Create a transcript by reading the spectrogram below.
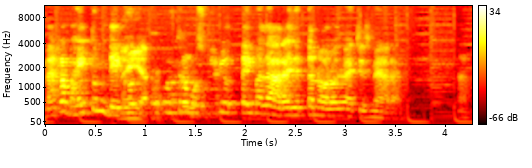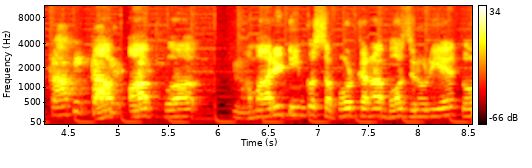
मैं कहा भाई तुम देखो तो कम उसमें भी उतना ही मज़ा आ रहा है जितना नॉर्मल मैचेस में आ रहा है। काफ़ी आप काफ़ी आप हमारी टीम को सपोर्ट करना बहुत ज़रूरी है तो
